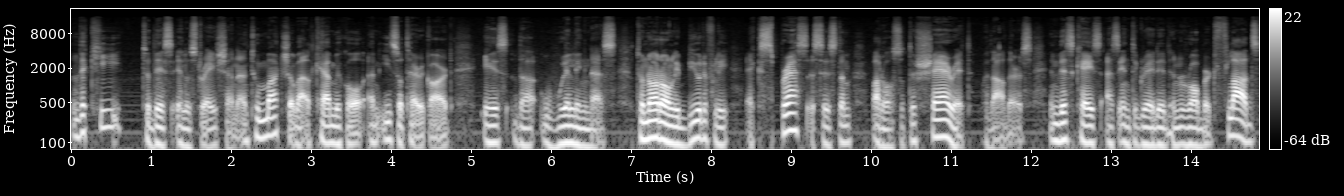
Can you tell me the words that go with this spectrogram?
The key to this illustration and to much of alchemical and esoteric art is the willingness to not only beautifully express a system but also to share it with others. In this case, as integrated in Robert Fludd's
